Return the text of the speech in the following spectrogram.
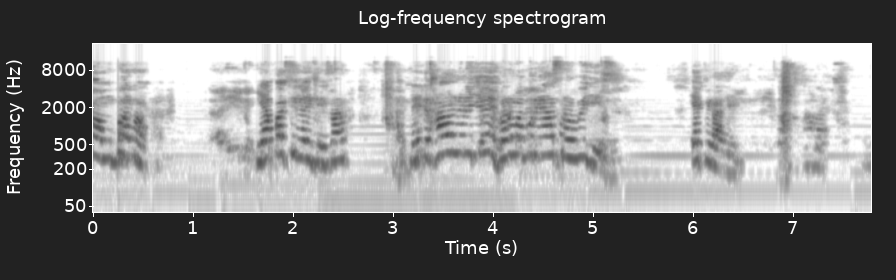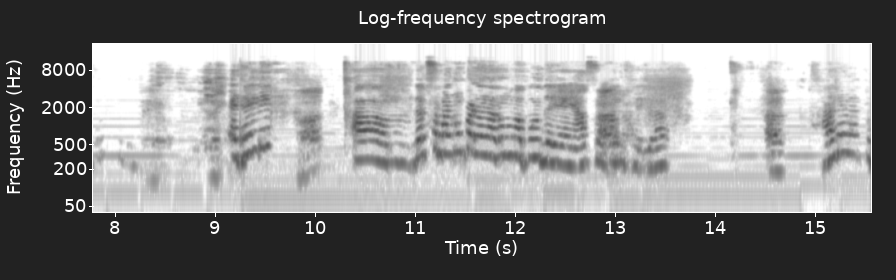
અંબામાં યા પછી લઈ જઈશ નહીં તો ખાવાનું લઈ જાય ઘરમાં પૂરી આશરો હોવી જોઈએ એકલા ને એ જઈ હા દક્ષમાં ઉપાડવાના રૂમમાં પૂરી દઈએ અહીંયા બંધ થઈ જાય. હા. હાલો ના તો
